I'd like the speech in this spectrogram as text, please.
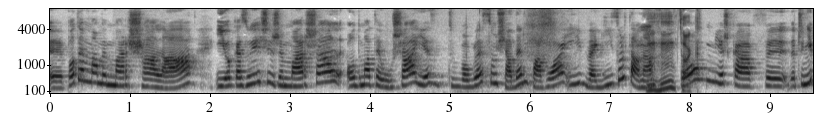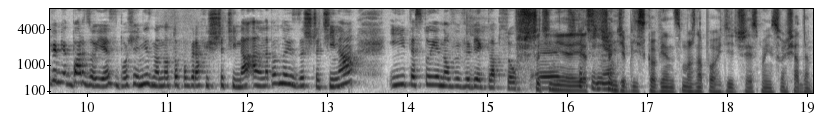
Y, Potem mamy Marszala i okazuje się, że Marszal od Mateusza jest w ogóle sąsiadem Pawła i Wegi Zoltana. Mhm, Bo tak. mieszka w... Znaczy nie wiem jak bardzo jest, bo się nie znam na topografii Szczecina, ale na pewno jest ze Szczecina i testuje nowy wybieg dla psów. W Szczecinie, w jest Szczecinie. wszędzie blisko, więc można powiedzieć, że jest moim sąsiadem.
